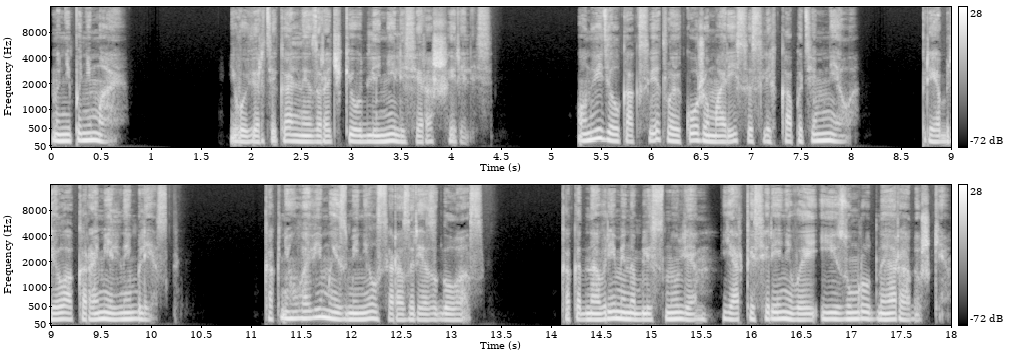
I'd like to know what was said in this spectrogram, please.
но не понимая. Его вертикальные зрачки удлинились и расширились. Он видел, как светлая кожа Марисы слегка потемнела, приобрела карамельный блеск, как неуловимо изменился разрез глаз, как одновременно блеснули ярко-сиреневые и изумрудные радужки.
